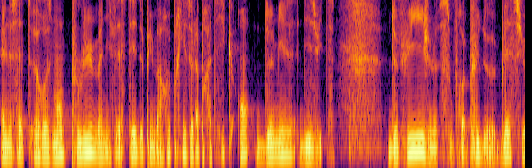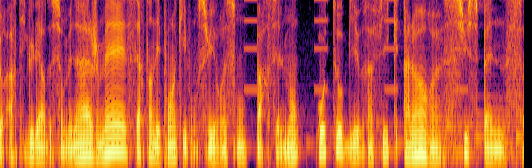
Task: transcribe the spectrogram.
elle ne s'est heureusement plus manifestée depuis ma reprise de la pratique en 2018. Depuis, je ne souffre plus de blessures articulaires de surmenage, mais certains des points qui vont suivre sont partiellement autobiographiques, alors euh, suspense.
